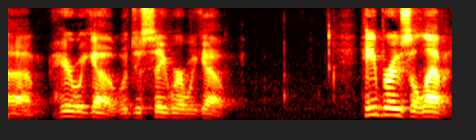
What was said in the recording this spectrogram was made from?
um, here we go. We'll just see where we go. Hebrews 11.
